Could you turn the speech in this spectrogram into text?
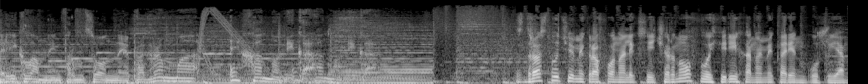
Рекламно-информационная программа «Экономика». «Экономика». Здравствуйте, у микрофона Алексей Чернов, в эфире «Экономика Оренбуржья».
